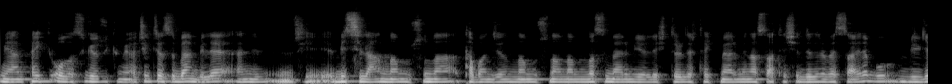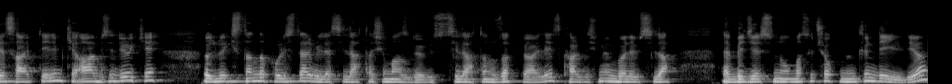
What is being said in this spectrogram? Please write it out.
yani pek olası gözükmüyor. Açıkçası ben bile hani şey, bir silahın namlusuna, tabancanın namlusuna nasıl mermi yerleştirilir, tek mermi nasıl ateş edilir vesaire bu bilgiye sahip değilim ki abisi diyor ki Özbekistan'da polisler bile silah taşımaz diyor. Biz silahtan uzak bir aileyiz. Kardeşimin böyle bir silah e, becerisinin olması çok mümkün değil diyor.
